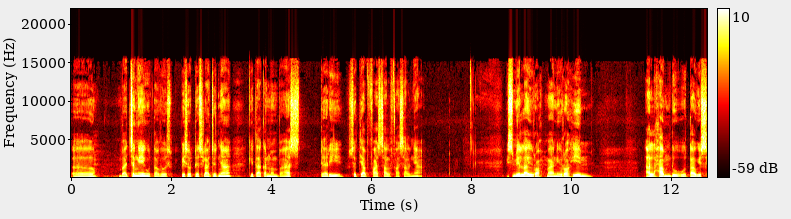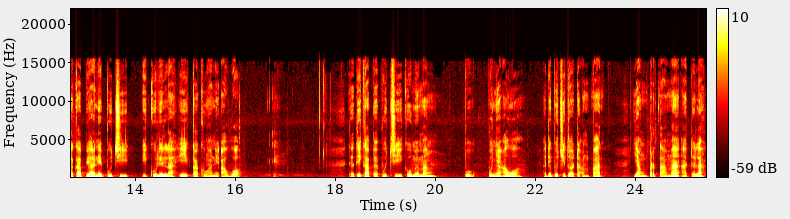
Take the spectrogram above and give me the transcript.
eh bajenge utawa episode selanjutnya kita akan membahas dari setiap fasal-fasalnya. Bismillahirrahmanirrahim. Alhamdu utawi sekabehane puji iku lillahi kagungane Allah. Jadi kabeh puji iku memang pu punya Allah. Jadi puji itu ada empat. Yang pertama adalah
